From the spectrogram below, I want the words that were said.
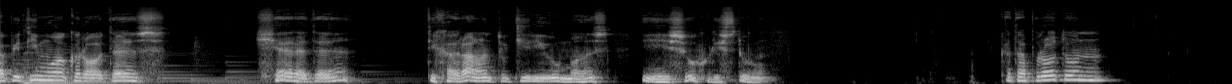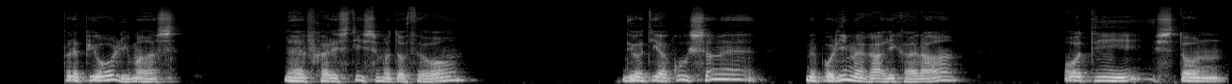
Αγαπητοί μου ακροατές, χαίρετε τη χαρά του Κυρίου μας Ιησού Χριστού. Κατά πρώτον, πρέπει όλοι μας να ευχαριστήσουμε το Θεό διότι ακούσαμε με πολύ μεγάλη χαρά ότι στον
